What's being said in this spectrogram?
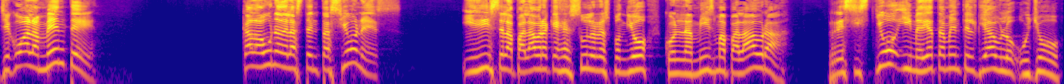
llegó a la mente, cada una de las tentaciones. Y dice la palabra que Jesús le respondió con la misma palabra. Resistió inmediatamente el diablo, huyó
